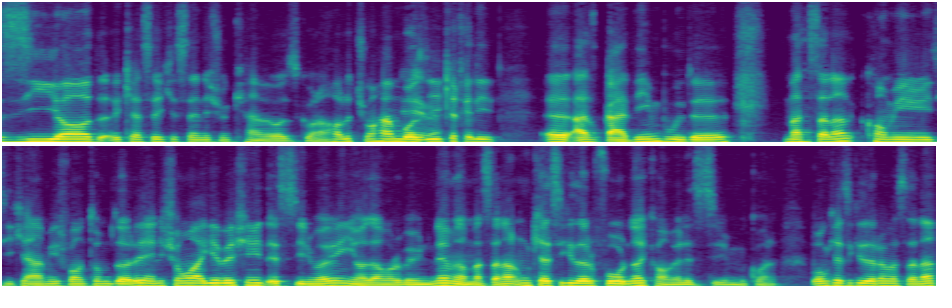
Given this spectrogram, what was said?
زیاد کسایی که سنشون کمه بازی کنن. حالا چون هم بازی که خیلی از قدیم بوده. مثلا community که امیر فانتوم داره یعنی شما اگه بشینید stream های این آدم رو ببینید. نمی‌دونم مثلا اون کسی که داره فورتنایت کامل stream می‌کنه. با اون کسی که داره مثلا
